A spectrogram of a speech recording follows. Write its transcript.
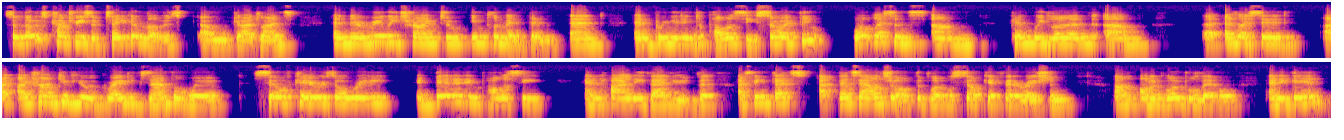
So those countries have taken those guidelines and they're really trying to implement them and and bring it into policy. So I think what lessons um, can we learn? Um, as I said, I, I can't give you a great example where self care is already embedded in policy and highly valued. But I think that's that's our job, the Global Self Care Federation, um, on a global level. And again,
